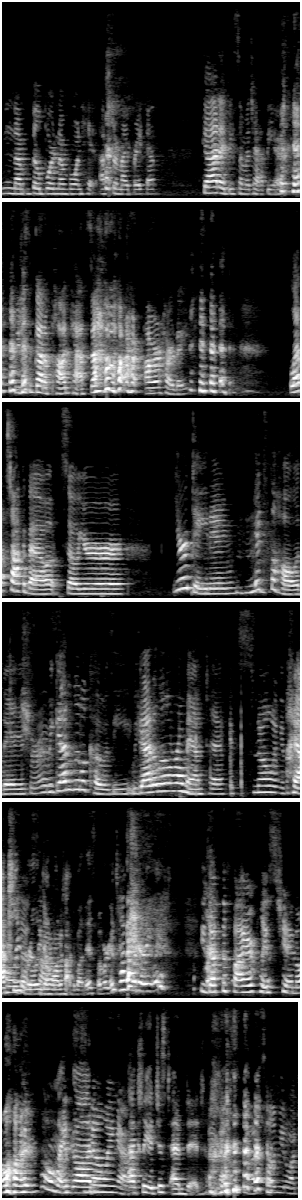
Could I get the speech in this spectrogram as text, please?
num- Billboard number one hit after my breakup. God, I'd be so much happier. We just got a podcast out of our, our heartache. Let's talk about so you're you're dating. Mhm. It's the holidays. Sure is. We get a little cozy. We Yeah. get a little romantic. It's snowing. It's I actually really don't want to talk about this, but we're gonna talk about it anyways. You got the fireplace channel on. Oh my it's god. snowing out. Actually, it just ended. I know. It's telling you to watch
